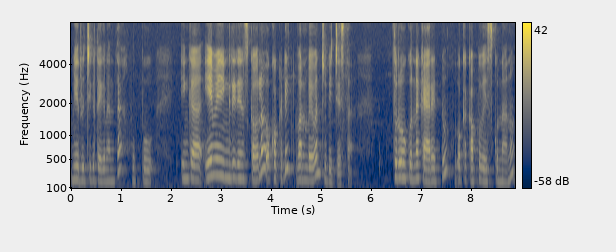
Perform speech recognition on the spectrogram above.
మీ రుచికి తగినంత ఉప్పు. ఇంకా ఏమేమి ఇంగ్రీడియంట్స్ కావాలో ఒక్కొక్కటి వన్ బై వన్ చూపించేస్తా. తురుముకున్న క్యారెట్ ఒక కప్పు వేసుకున్నాను.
